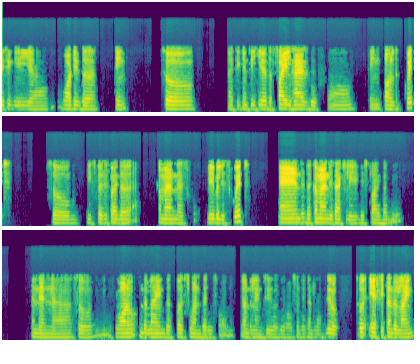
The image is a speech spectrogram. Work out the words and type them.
basically uh, what is the thing so as you can see here the file has this thing called quit. So we specify the command as label is quit and the command is actually destroy W and then uh, so you want to underline the first one that is fine underline 0 here also like underline 0 so F is underlined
